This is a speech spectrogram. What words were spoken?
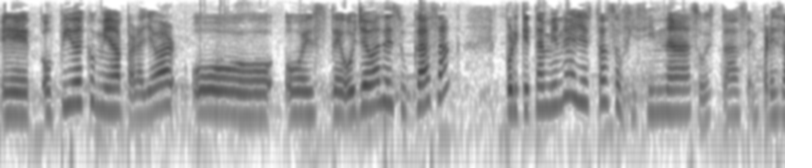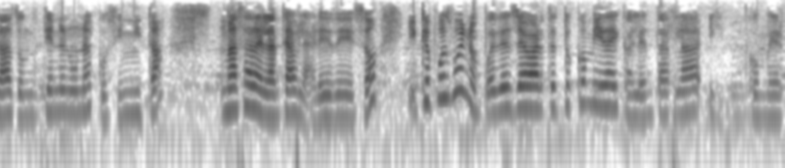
eh, o pide comida para llevar o, o este o lleva de su casa porque también hay estas oficinas o estas empresas donde tienen una cocinita, más adelante hablaré de eso, y que pues bueno, puedes llevarte tu comida y calentarla y comer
